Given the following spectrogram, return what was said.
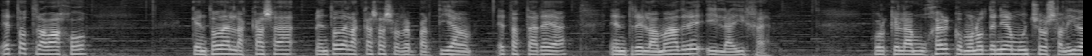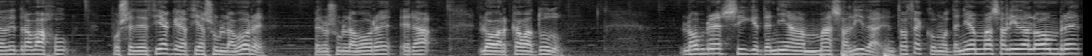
Estos trabajos que en todas las casas, en todas las casas se repartían estas tareas entre la madre y la hija. Porque la mujer, como no tenía mucho salida de trabajo, pues se decía que hacía sus labores, pero sus labores era lo abarcaba todo. Los hombres sí que tenían más salida, entonces como tenían más salida los hombres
